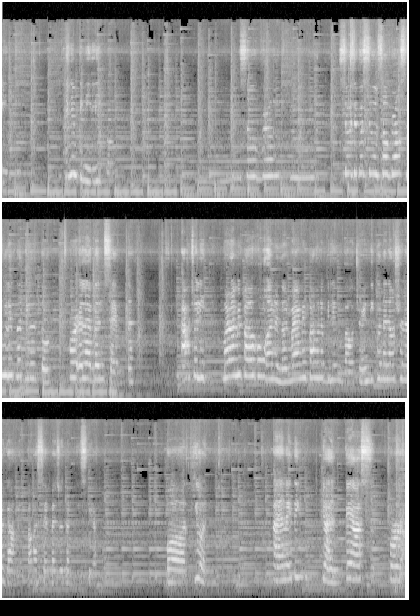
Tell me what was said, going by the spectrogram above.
80. Yun yung pinili ko. Sobrang cute. So, di so, sobrang sulit na deal to for 11 cent. Actually, marami pa akong ano nun, marami pa akong nabiling voucher. Hindi ko na lang siya nagamit pa kasi medyo nag-busy ako. But, yun. And I think, yan, kaya for,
